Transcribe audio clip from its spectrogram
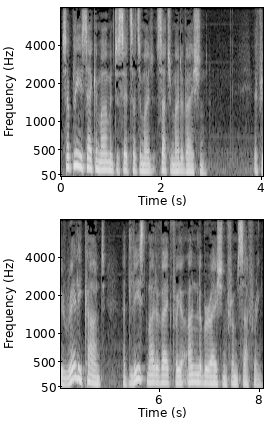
So please take a moment to set such a, mo- such a motivation. If you really can't, at least motivate for your own liberation from suffering.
